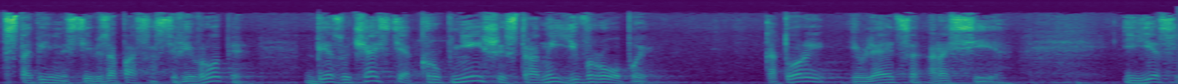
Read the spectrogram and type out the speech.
стабильности и безопасности в Европе без участия крупнейшей страны Европы, которой является Россия. И если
